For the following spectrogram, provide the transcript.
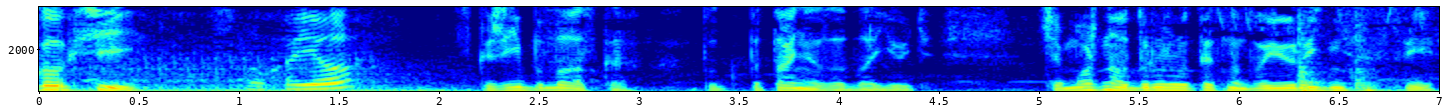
Олексій, Слухаю. скажіть, будь ласка, тут питання задають. Чи можна одружуватись на двоюрідній сестрі?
